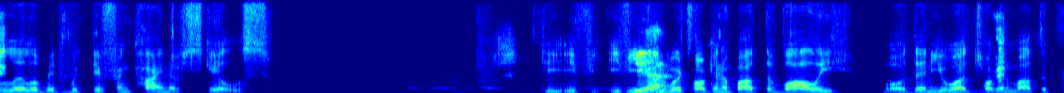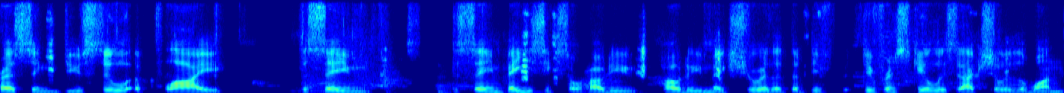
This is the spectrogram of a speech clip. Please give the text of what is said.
a little bit with different kind of skills? If if you, yeah. you were talking about the volley, or then you were talking about the pressing, do you still apply the same the same basics or how do you how do you make sure that the dif- different skill is actually the one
